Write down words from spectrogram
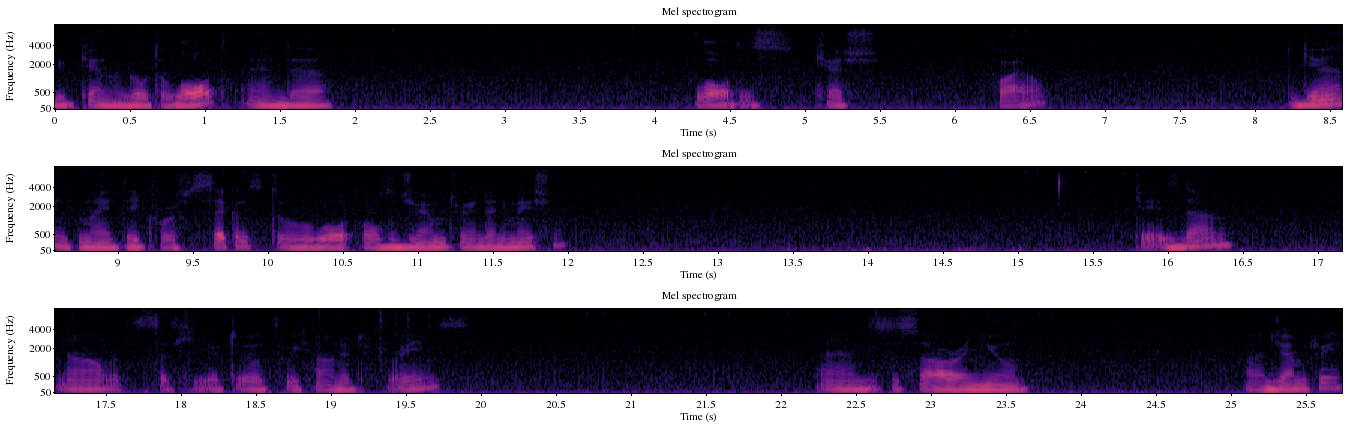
you can go to load and uh, load this cache file. Again it may take for seconds to load all the geometry and animation. Okay it's done now. Let's set here to 300 frames and this is our new uh, geometry.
